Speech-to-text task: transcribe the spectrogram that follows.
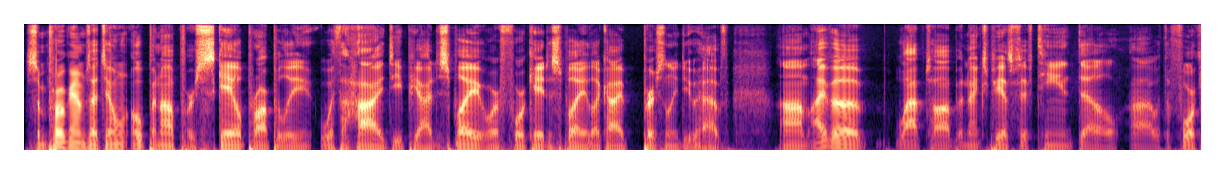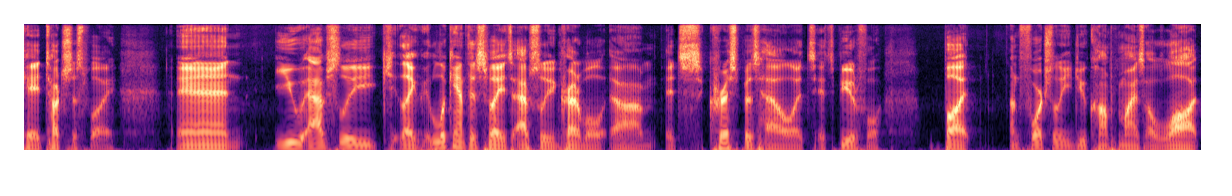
some programs that don't open up or scale properly with a high DPI display or 4K display like I personally do have. Um, I have a laptop, an XPS 15 Dell uh, with a 4K touch display, and you absolutely like looking at the display. It's absolutely incredible. Um, it's crisp as hell. It's it's beautiful, but unfortunately you do compromise a lot,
